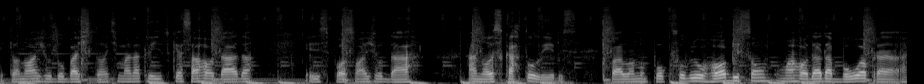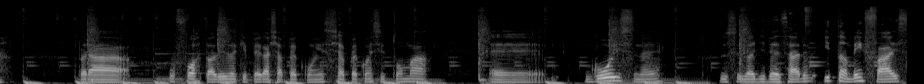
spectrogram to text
Então não ajudou bastante, mas acredito que essa rodada eles possam ajudar a nós cartoleiros. Falando um pouco sobre o Robson, uma rodada boa para para o Fortaleza que pega a Chapecoense. Chapecoense toma é, gols, né? Dos seus adversários e também faz.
